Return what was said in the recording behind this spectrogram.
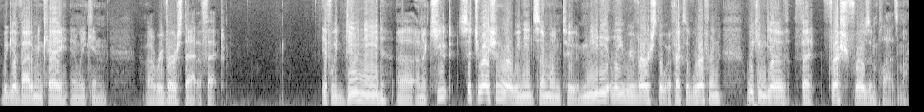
we give vitamin K and we can uh, reverse that effect. If we do need uh, an acute situation where we need someone to immediately reverse the effects of warfarin, we can give fresh frozen plasma.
